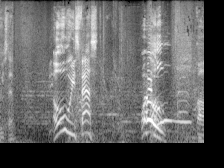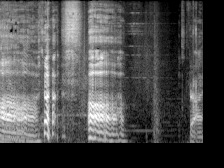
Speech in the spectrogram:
he's dead. Oh, he's fast. Whoa! Oh. oh. Try.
